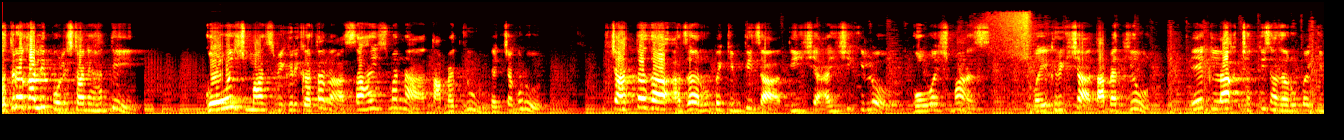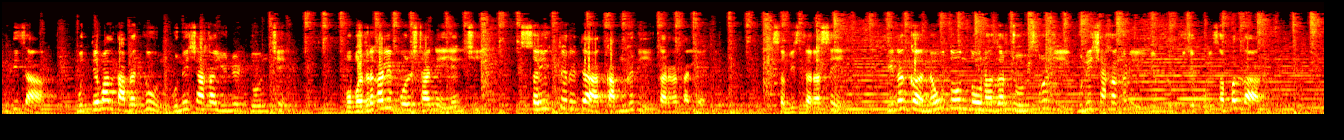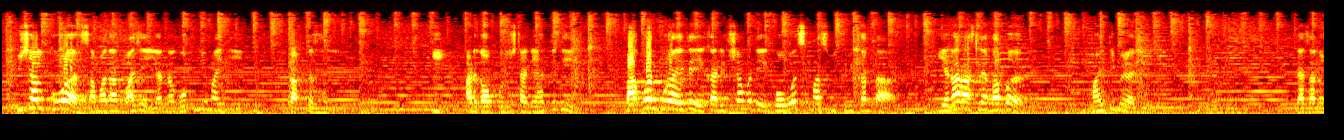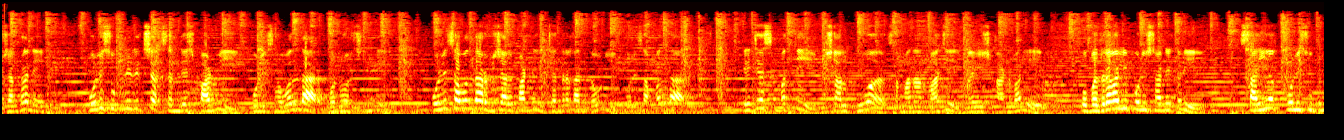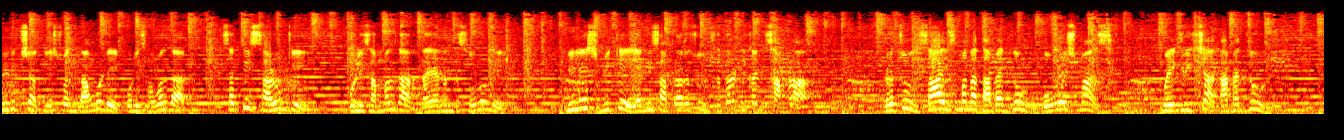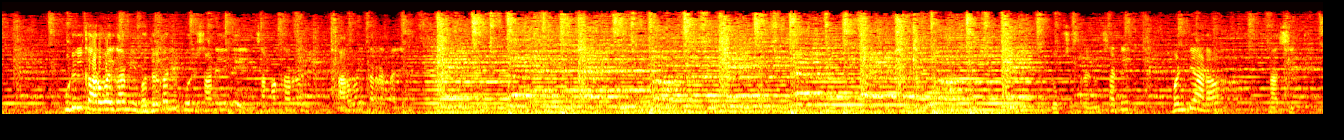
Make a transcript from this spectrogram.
Bhadrakali police Thane हद्दीत गोवंश मांस विक्री करताना सहा इसमांना ताब्यात घेऊन त्यांच्याकडून शहात्तर हजार रुपये किमतीचा तीनशे ऐंशी किलो गोवंश मांस व एक रिक्षा ताब्यात घेऊन एक लाख छत्तीस हजार रुपये किमतीचा मुद्देमाल ताब्यात घेऊन गुन्हे शाखा युनिट दोनचे व भद्रकाली पोलीस ठाणे यांची संयुक्तरित्या कामगिरी करण्यात आली आहे. सविस्तर असे दिनांक नऊ दोन दोन हजार चोवीस रोजी गुन्हे शाखाकडील निवडणुकीचे पोलीस अंमलदार विशाल कुवर समाधान वाजे यांना गोपनीय माहिती प्राप्त झाली. ही आडगाव पोलीस ठाणे हद्दीतील बागवानपुरा येथे एका रिक्षामध्ये गोवंश मांस विक्री करता येणार असल्याबाबत माहिती मिळाली होती. त्याच अनुषंगाने पोलीस उपनिरीक्षक संदेश पाडवी पोलीस हवालदार मनोहर शिंदे पोलीस हवालदार विशाल पाटील चंद्रकांत गवळी पोलीस अंमलदार तेजस मत्ते विशाल कुवर समाधान माझे महेश खांडवाले व भद्रकाली पोलीस ठाणेकडील सहाय्यक पोलीस उपनिरीक्षक यशवंत दांगोडे पोलीस हवालदार सतीश साळुंके पोलीस अंमलदार दयानंद सोनवणे निलेश विखे यांनी सापळा रचून सतरा ठिकाणी सापळा रचून सहा इसमांना ताब्यात घेऊन गोवंश मांस व एक रिक्षा ताब्यात घेऊन पुढील कारवाई गामी भद्रकाली पोलीस ठाणे येथे जमा करण्यात कारवाई करण्यात आली. लोकशास्त्र न्यूजसाठी बंटी आढाव नाशिक.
